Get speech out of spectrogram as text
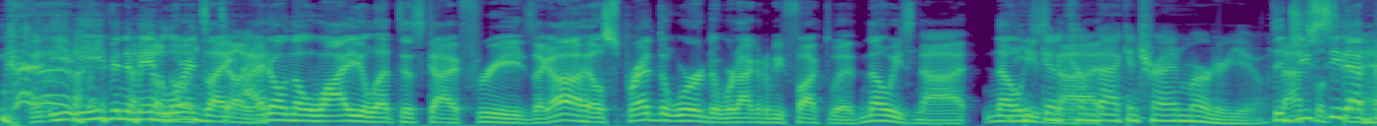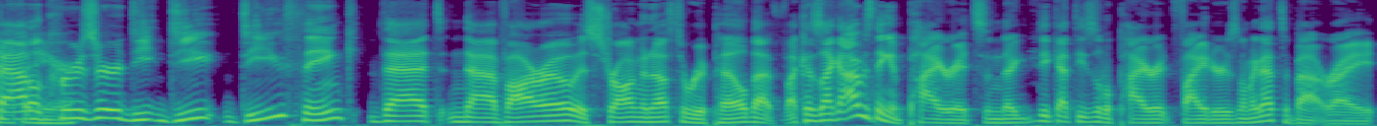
And e- even the Mandalorian's to like. I don't know why you let this guy free. He's like, oh, he'll spread the word that we're not going to be fucked with. No, he's not. No, he's, he's, gonna come back and try and murder you. Did That's you see that battle here. cruiser? Do you, do you do you think that Navarro is strong enough to repel that? Because like I was thinking pirates, and they, they got these little pirate fighters. I'm like, that's about right.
